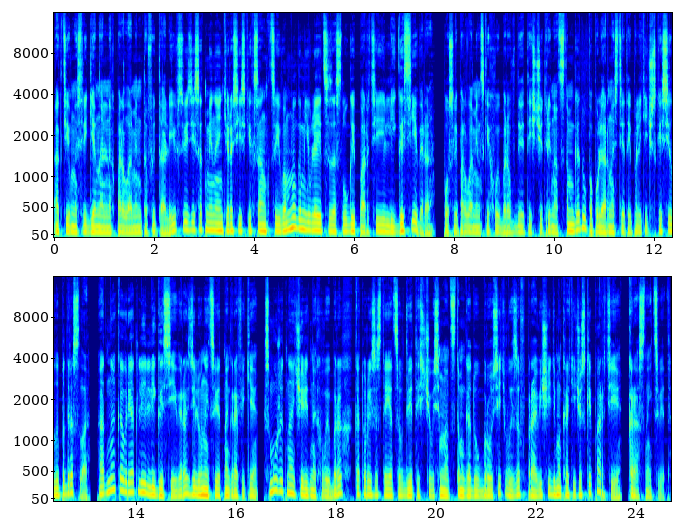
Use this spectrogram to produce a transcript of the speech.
Активность региональных парламентов Италии в связи с отменой антироссийских санкций во многом является заслугой партии Лига Севера, После парламентских выборов в 2013 году популярность этой политической силы подросла. Однако вряд ли Лига Севера, зеленый цвет на графике, сможет на очередных выборах, которые состоятся в 2018 году, бросить вызов правящей демократической партии, красный цвет.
